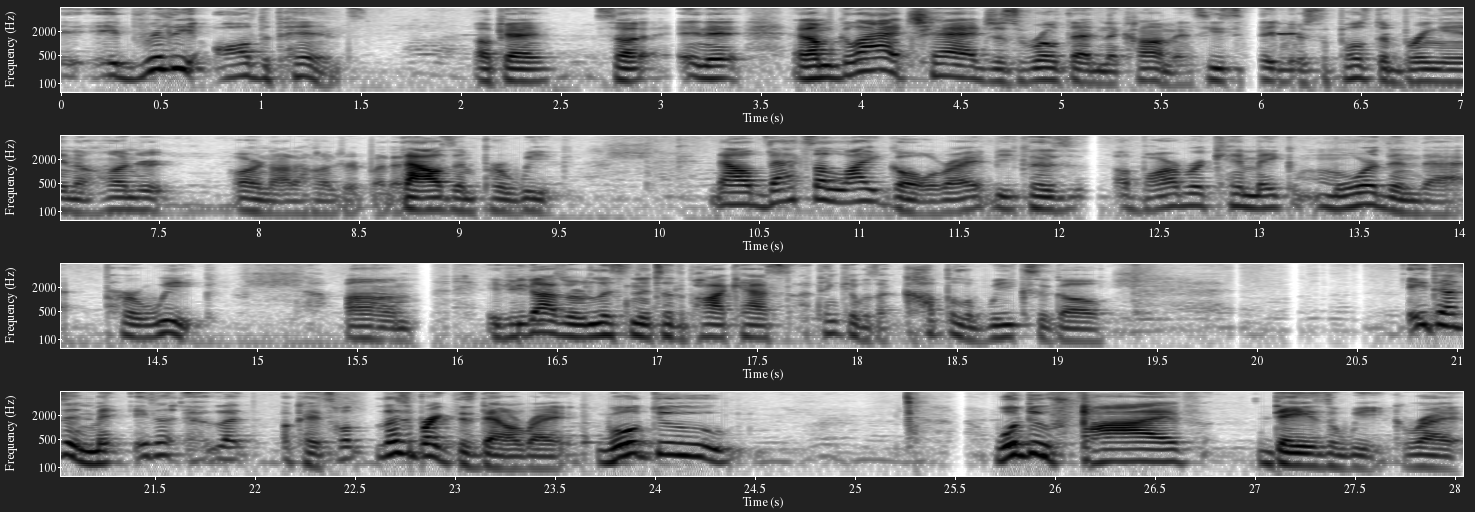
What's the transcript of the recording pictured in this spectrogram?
It really all depends. Okay, so and it and I'm glad Chad just wrote that in the comments. He said you're supposed to bring in a hundred or not a hundred, but a thousand per week. Now that's a light goal, right? Because a barber can make more than that per week. Um, if you guys were listening to the podcast, I think it was a couple of weeks ago. It doesn't make it. Like, okay, so let's break this down, right? We'll do we'll do five days a week, right?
